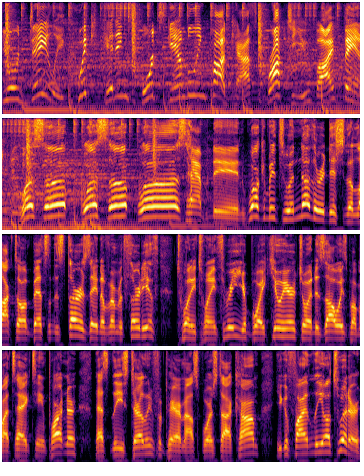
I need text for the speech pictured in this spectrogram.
your daily quick hitting sports gambling podcast brought to you by FanDuel. What's up? What's up? What's happening? Welcome into another edition of Locked On Bets on this Thursday, November 30th, 2023. Your boy Q here, joined as always by my tag team partner. That's Lee Sterling from ParamountSports.com. You can find Lee on Twitter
